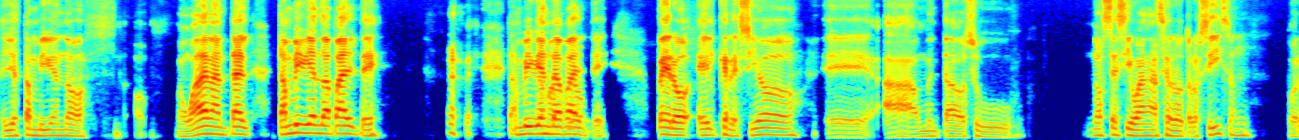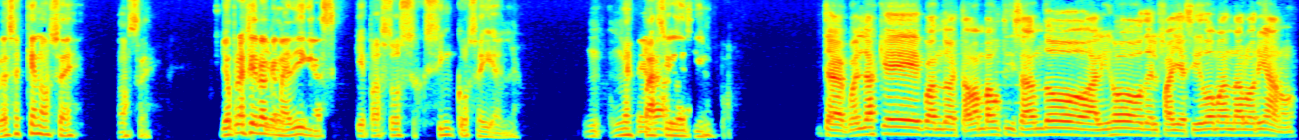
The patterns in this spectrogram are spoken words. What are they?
ellos están viviendo, oh, me voy a adelantar, están viviendo aparte, están viviendo aparte, pero él creció, eh, ha aumentado su. No sé si van a hacer otro season. Por eso es que no sé. No sé. Yo prefiero que me digas que pasó 5 o 6 años. Un, espacio de tiempo. ¿Te acuerdas que cuando estaban bautizando al hijo del fallecido Mandaloriano,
